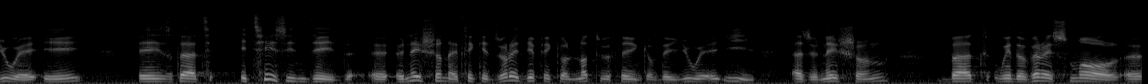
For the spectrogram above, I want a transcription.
UAE is that it is indeed a, a, nation, I think it's very difficult not to think of the UAE as a nation, but with a very small uh,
